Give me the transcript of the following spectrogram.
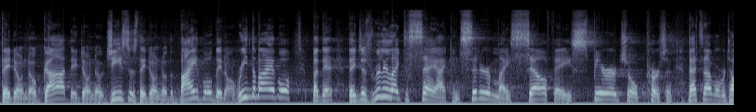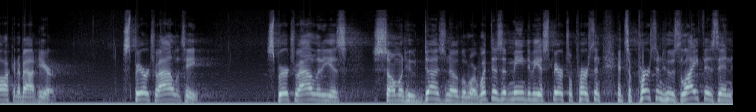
They don't know God, they don't know Jesus, they don't know the Bible, they don't read the Bible, but they, they just really like to say, I consider myself a spiritual person. That's not what we're talking about here. Spirituality. Spirituality is someone who does know the Lord. What does it mean to be a spiritual person? It's a person whose life is in,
